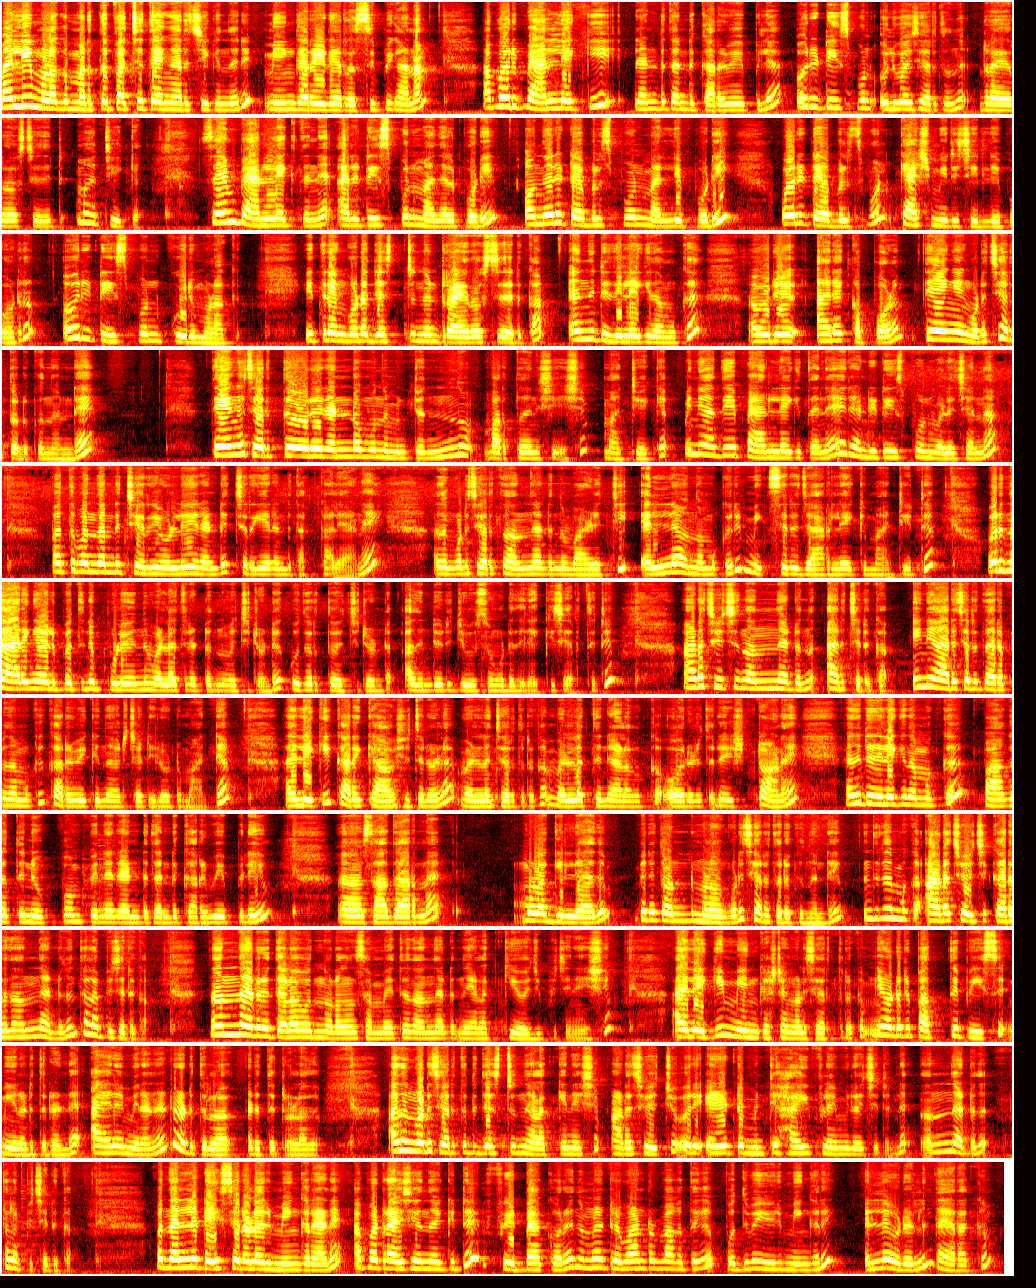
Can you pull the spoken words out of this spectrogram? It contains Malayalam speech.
മല്ലി മുളകും വറുത്ത് പച്ച തേങ്ങ അരച്ചിരിക്കുന്ന ഒരു മീൻ കറിയുടെ റെസിപ്പി കാണാം. അപ്പോൾ ഒരു പാനിലേക്ക് രണ്ട് തണ്ട് കറിവേപ്പില ഒരു ടീസ്പൂൺ ഉലുവ ചേർത്തൊന്ന് ഡ്രൈ റോസ്റ്റ് ചെയ്തിട്ട് മാറ്റി വയ്ക്കാം. സെയിം പാനിലേക്ക് തന്നെ അര ടീസ്പൂൺ മഞ്ഞൾപ്പൊടി ഒന്നര ടേബിൾ സ്പൂൺ മല്ലിപ്പൊടി ഒരു table spoon Kashmiri chilli powder ഒരു ടീസ്പൂൺ കുരുമുളക്. ഇത്രയും കൂടെ ജസ്റ്റ് ഒന്ന് ഡ്രൈ റോസ്റ്റ് ചെയ്തെടുക്കാം. എന്നിട്ട് ഇതിലേക്ക് നമുക്ക് ഒരു അര കപ്പോളം തേങ്ങയും കൂടെ ചേർത്ത് കൊടുക്കുന്നുണ്ട്. തേങ്ങ ചേർത്ത് ഒരു രണ്ടോ മൂന്നോ മിനിറ്റ് ഒന്ന് വറുത്തതിന് ശേഷം മാറ്റി വയ്ക്കാം. പിന്നെ അതേ പാനിലേക്ക് തന്നെ രണ്ട് ടീസ്പൂൺ വെളിച്ചെണ്ണ പത്ത് പന്ത്രണ്ട് ചെറിയ ഉള്ളി രണ്ട് ചെറിയ രണ്ട് തക്കാളിയാണേ. അതും കൂടെ ചേർത്ത് നന്നായിട്ടൊന്ന് വഴറ്റി എല്ലാം നമുക്കൊരു മിക്സിയുടെ ജാറിലേക്ക് മാറ്റിയിട്ട് ഒരു നാരങ്ങ വലുപ്പത്തിന് പുളിയൊന്ന് വെള്ളത്തിലിട്ടൊന്ന് വെച്ചിട്ടുണ്ട് കുതിർത്ത് വെച്ചിട്ടുണ്ട്. അതിന്റെ ഒരു ജ്യൂസും കൂടെ ഇതിലേക്ക് ചേർത്തിട്ട് അടച്ചു വെച്ച് നന്നായിട്ടൊന്ന് അരച്ചെടുക്കാം. ഇനി അരച്ചെടുത്ത അരപ്പ് നമുക്ക് കറി വയ്ക്കുന്ന ഒരു ചെടിയിലോട്ട് മാറ്റാം. അതിലേക്ക് കറിക്ക് ആവശ്യത്തിനുള്ള വെള്ളം ചേർത്തെടുക്കാം. വെള്ളത്തിന്റെ അളവൊക്കെ ഓരോരുത്തരുടെ ഇഷ്ടമാണ്. എന്നിട്ട് ഇതിലേക്ക് നമുക്ക് പാകത്തിന് ഉപ്പും പിന്നെ രണ്ട് തണ്ട് കറിവേപ്പിലയും സാധാരണ മുളകില്ലാതും പിന്നെ തൊണ്ട് മുളകും കൂടി ചേർത്തെടുക്കുന്നുണ്ട്. എന്നിട്ട് നമുക്ക് അടച്ചു വെച്ച് കറി നന്നായിട്ടൊന്ന് തിളപ്പിച്ചെടുക്കാം. നന്നായിട്ടൊരു തിളവന്ന് തുടങ്ങുന്ന സമയത്ത് നന്നായിട്ടൊന്ന് ഇളക്കി യോജിപ്പിച്ചതിന് ശേഷം അതിലേക്ക് മീൻ കഷ്ണങ്ങൾ ചേർത്തെടുക്കും. ഞാൻ അവിടെ ഒരു പത്ത് പീസ് മീൻ എടുത്തിട്ടുണ്ട്. അയല മീനാണ് എടുത്തുള്ള എടുത്തിട്ടുള്ളത്. അതും കൂടെ ചേർത്തിട്ട് ജസ്റ്റ് ഒന്ന് ഇളക്കിയതിന് ശേഷം അടച്ചു വെച്ച് ഒരു എട്ട് മിനിറ്റ് ഹൈ ഫ്ലെയിമിൽ വെച്ചിട്ടുണ്ട്. നന്നായിട്ടൊന്ന് തിളപ്പിച്ചെടുക്കാം. അപ്പോൾ നല്ല ടേസ്റ്റിലുള്ള ഒരു മീൻ കറിയാണ്. അപ്പോൾ ട്രൈ ചെയ്ത് നോക്കിയിട്ട് ഫീഡ്ബാക്ക് പറയും നമ്മൾ ട്രിവാൻഡ്രം ഭാഗത്തേക്ക് പൊതുവെ ഈ ഒരു മീൻ കറി എല്ലാ വീടുകളിലും തയ്യാറാക്കും.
